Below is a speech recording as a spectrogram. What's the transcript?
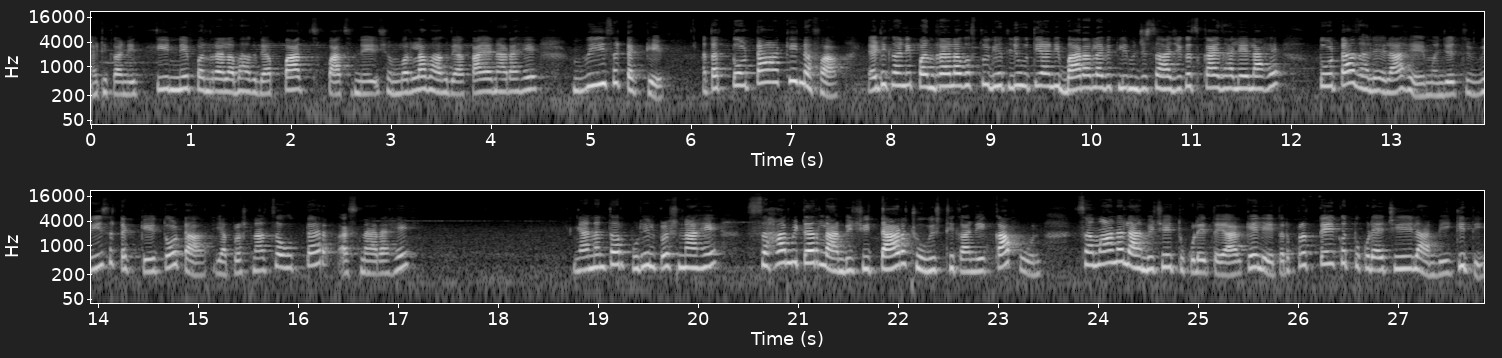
या ठिकाणी तीनने पंधराला भाग द्या पाच पाचने शंभरला भाग द्या. काय येणार आहे? वीस टक्के. आता तोटा की नफा? या ठिकाणी पंधराला वस्तू घेतली होती आणि बाराला विकली म्हणजे साहजिकच काय झालेलं आहे? तोटा झालेला आहे. म्हणजेच वीस टक्के तोटा. या प्रश्नाचं उत्तर असणार आहे. यानंतर पुढील प्रश्न आहे सहा मीटर लांबीची तार चोवीस ठिकाणी कापून समान लांबीचे तुकडे तयार केले तर प्रत्येक तुकड्याची लांबी किती?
